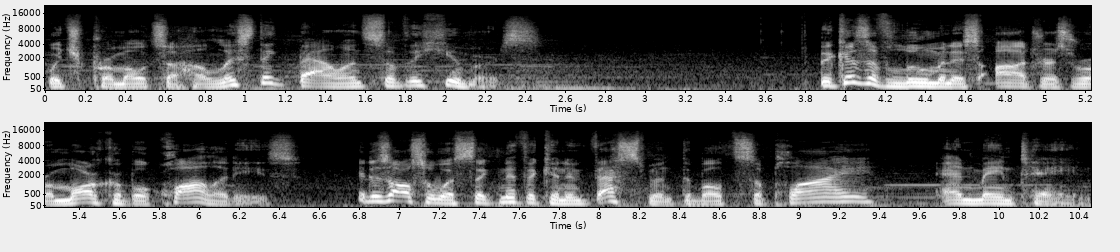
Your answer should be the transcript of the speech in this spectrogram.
which promotes a holistic balance of the humors. Because of luminous adra's remarkable qualities, it is also a significant investment to both supply and maintain.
